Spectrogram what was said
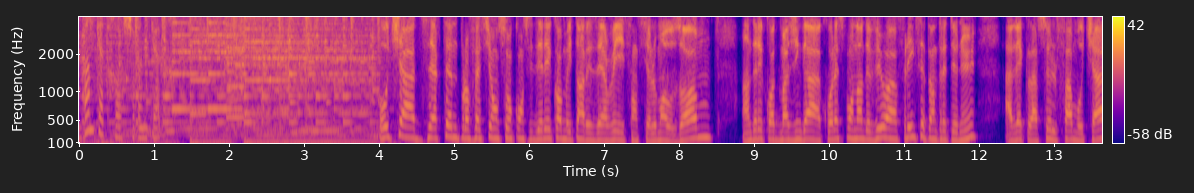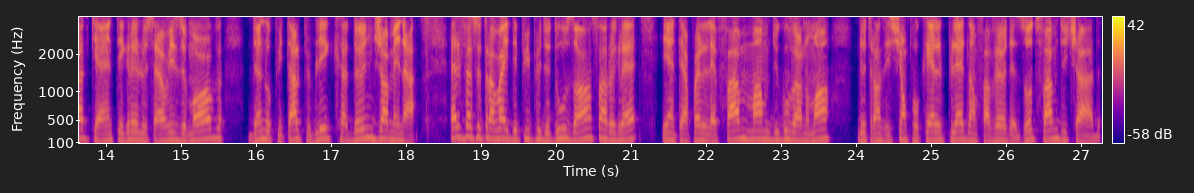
24 heures sur 24. Au Tchad, certaines professions sont considérées comme étant réservées essentiellement aux hommes. André Kodmajinga, correspondant de VOA Afrique, s'est entretenu avec la seule femme au Tchad qui a intégré le service de morgue d'un hôpital public de N'Djamena. Elle fait ce travail depuis plus de 12 ans sans regret et interpelle les femmes membres du gouvernement de transition pour qu'elles plaident en faveur des autres femmes du Tchad.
